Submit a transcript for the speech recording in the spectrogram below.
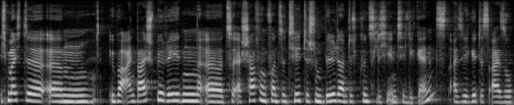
Ich möchte ähm, über ein Beispiel reden äh, zur Erschaffung von synthetischen Bildern durch künstliche Intelligenz. Also hier geht es also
